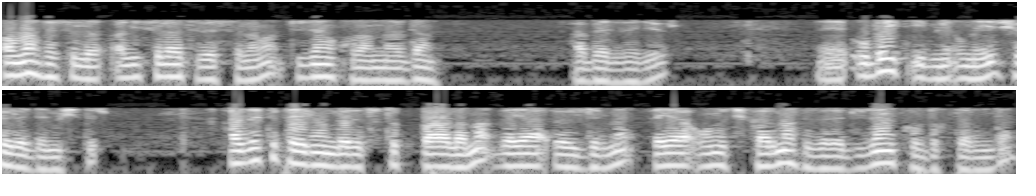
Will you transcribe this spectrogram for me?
Allah Resulü Aleyhisselatü Vesselam'a düzen kuranlardan haber veriyor. Ee, Ubeyd İbni Umeyr şöyle demiştir. Hazreti Peygamber'i tutup bağlama veya öldürme veya onu çıkarmak üzere düzen kurduklarında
